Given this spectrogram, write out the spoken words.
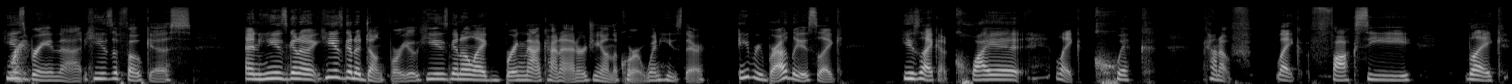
he's Right. bringing that he's a focus and he's gonna he's gonna dunk for you he's gonna like bring that kind of energy on the court when he's there avery bradley is like he's like a quiet like quick kind of like foxy like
